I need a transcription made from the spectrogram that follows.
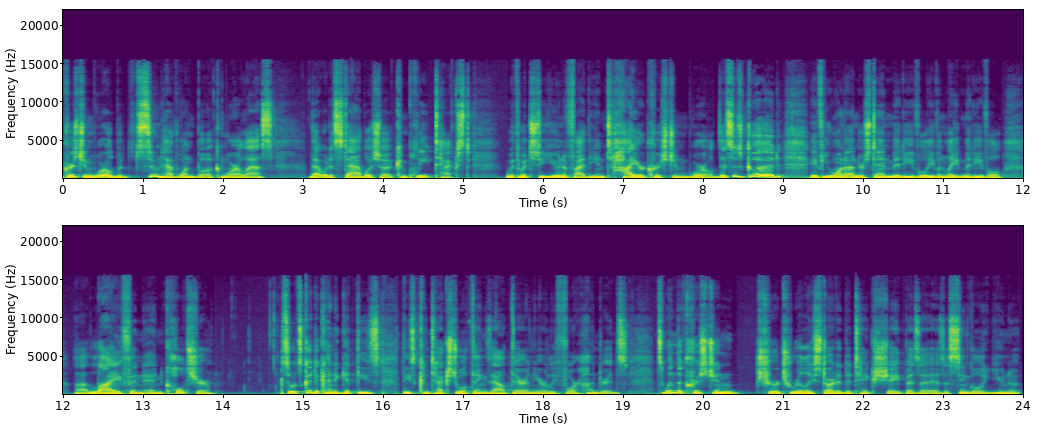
The Christian world would soon have one book, more or less, that would establish a complete text with which to unify the entire Christian world. This is good if you want to understand medieval, even late medieval uh, life and, and culture. So it's good to kind of get these these contextual things out there in the early 400s. It's when the Christian church really started to take shape as a as a single uni-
